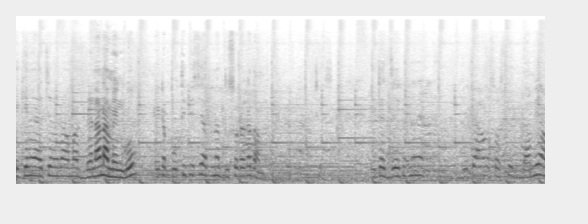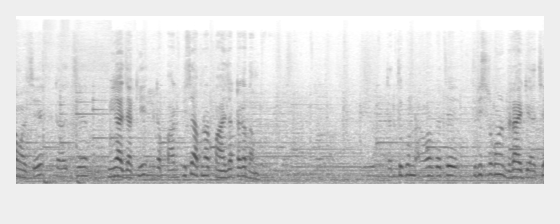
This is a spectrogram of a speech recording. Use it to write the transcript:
এখানে আছে মানে আমার বেনানা ম্যাঙ্গো এটা প্রতি পিসে আপনার দুশো টাকা দাম পড়বে ঠিক আছে? এটা যেখানে, যেটা আমার সস্তা দামি আম আছে, এটা হচ্ছে মিয়াজাকি, এটা পার পিসে আপনার পাঁচ হাজার টাকা দাম পড়বে তার দেখুন, আমার কাছে তিরিশ রকমের ভ্যারাইটি আছে।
